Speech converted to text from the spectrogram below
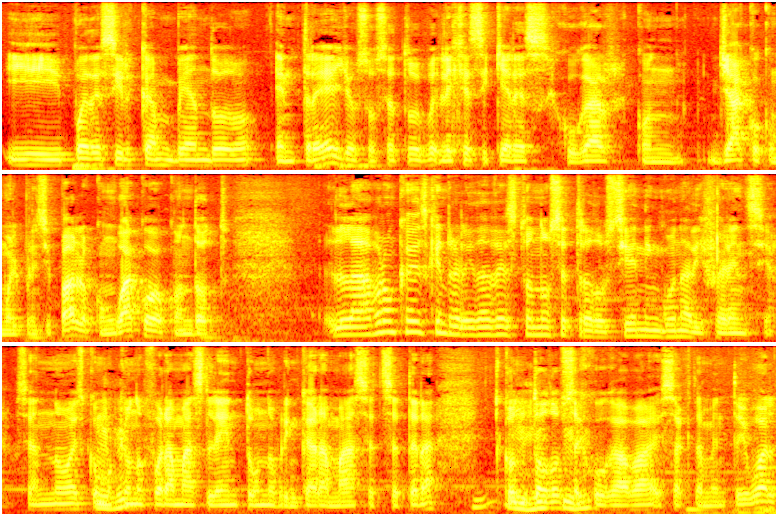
y puedes ir cambiando entre ellos, o sea, tú eliges si quieres jugar con Jaco como el principal o con Waco o con Dot. La bronca es que en realidad esto no se traducía en ninguna diferencia. O sea, no es como que uno fuera más lento, uno brincara más, etcétera. Con todo se jugaba exactamente igual.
